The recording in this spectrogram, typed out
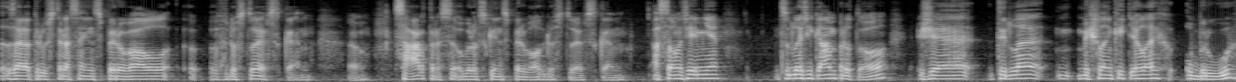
Zaratustra se inspiroval v Dostojevském. Jo. Sartre se obrovsky inspiroval v Dostojevském. A samozřejmě tohle říkám proto, že tyhle myšlenky těchto obrů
